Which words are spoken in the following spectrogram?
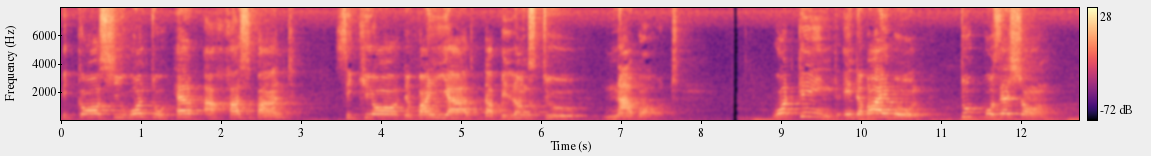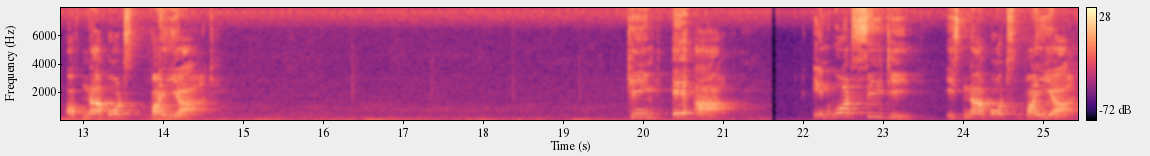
Because she want to help her husband secure the vineyard that belongs to Naboth. What king in the Bible took possession of Naboth's vineyard? King Ahab. In what city is Naboth's vineyard?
